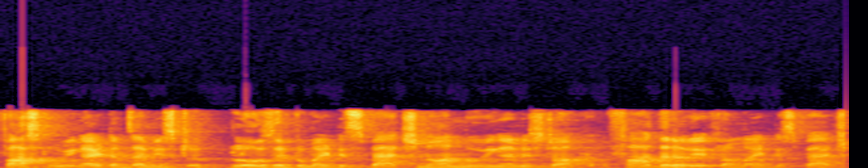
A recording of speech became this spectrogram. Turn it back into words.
fast moving items I may stock closer to my dispatch. Non moving I may stock farther away from my dispatch.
